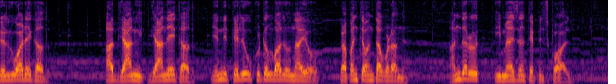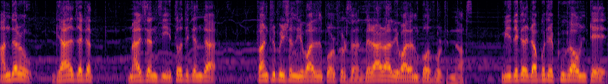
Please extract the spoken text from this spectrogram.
తెలుగువాడే కాదు. ఆ ధ్యాని ధ్యానే కాదు. ఎన్ని తెలుగు కుటుంబాలు ఉన్నాయో ప్రపంచం అంతా కూడా అందరూ ఈ మ్యాగజైన్ తెప్పించుకోవాలి. అందరూ ధ్యాన జగత్ మ్యాగజైన్కి ఇతోధికంగా కాంట్రిబ్యూషన్ ఇవ్వాలని కోరుకుంటున్నారు. విరాళాలు ఇవ్వాలని కోరుకుంటున్నారు. మీ దగ్గర డబ్బులు ఎక్కువగా ఉంటే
